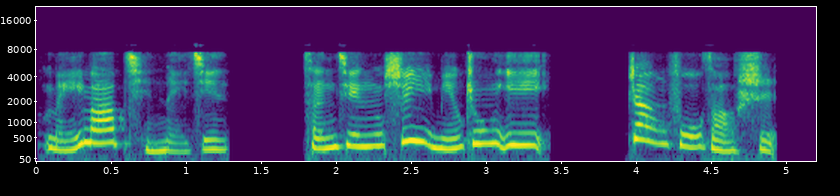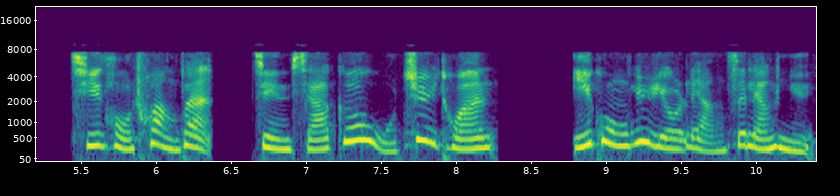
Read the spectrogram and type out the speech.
梅妈秦美金曾经是一名中医，丈夫早逝，其后创办锦霞歌舞剧团，一共育有两子两女，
